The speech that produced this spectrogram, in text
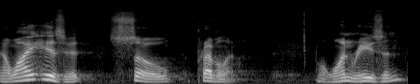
Now, why is it so prevalent? Well, one reason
